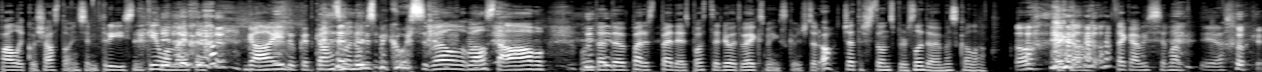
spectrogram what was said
palikuši 830 km gaidu, kad kāds man uzpikos, vēl, vēl stāvu. Un tad uh, parasti pēdējais posts ir ļoti veiksmīgs, ka viņš tur, oh, 4 stundas pirms lidojuma skolā. Oh. Tā kā, tā kā viss ir labi. Jā, ok.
